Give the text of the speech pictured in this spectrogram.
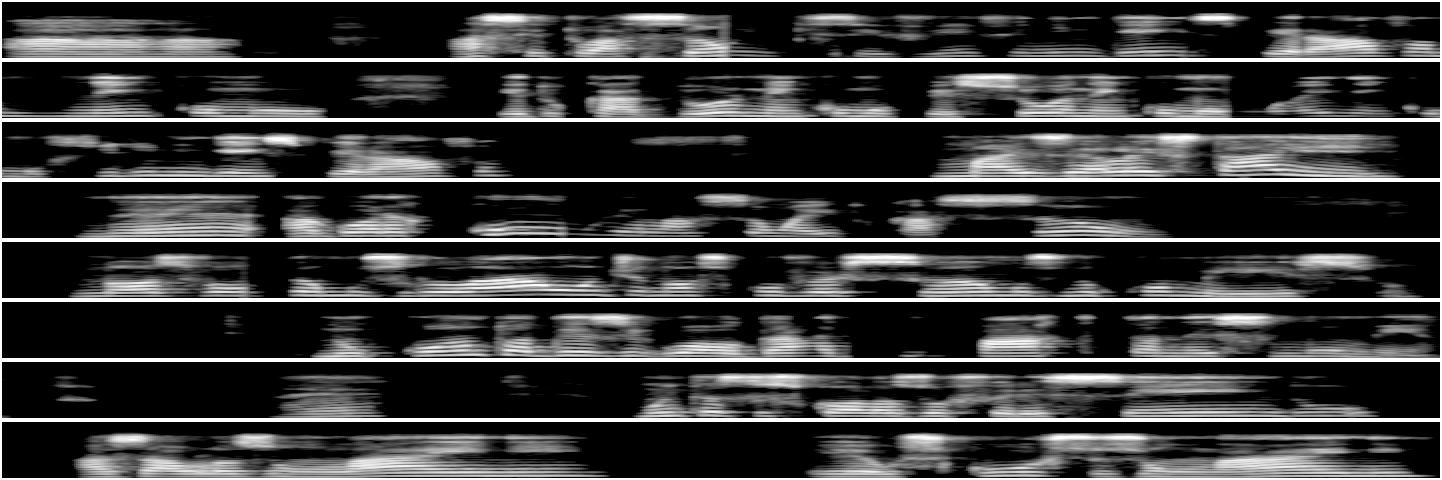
a, a situação em que se vive, ninguém esperava, nem como educador, nem como pessoa, nem como mãe, nem como filho, ninguém esperava. Mas ela está aí, né? Agora, com relação à educação, nós voltamos lá onde nós conversamos no começo, no quanto a desigualdade impacta nesse momento, né? Muitas escolas oferecendo as aulas online, eh, os cursos online,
